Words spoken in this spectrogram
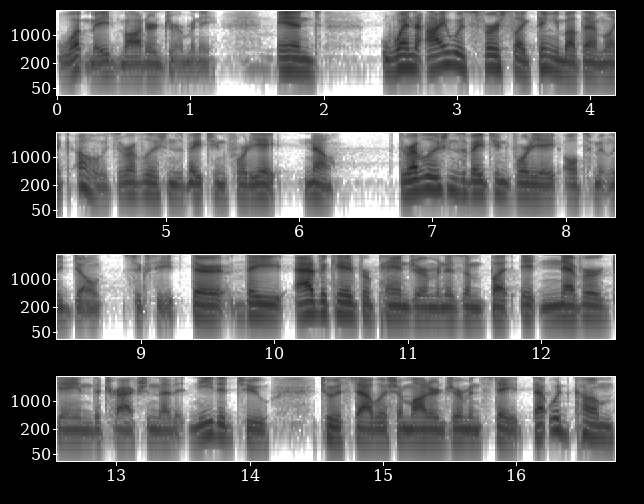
what made modern Germany. And when I was first like thinking about that, I'm like, oh, it's the revolutions of 1848. No. The revolutions of 1848 ultimately don't succeed. They they advocated for pan-Germanism, but it never gained the traction that it needed to to establish a modern German state. That would come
